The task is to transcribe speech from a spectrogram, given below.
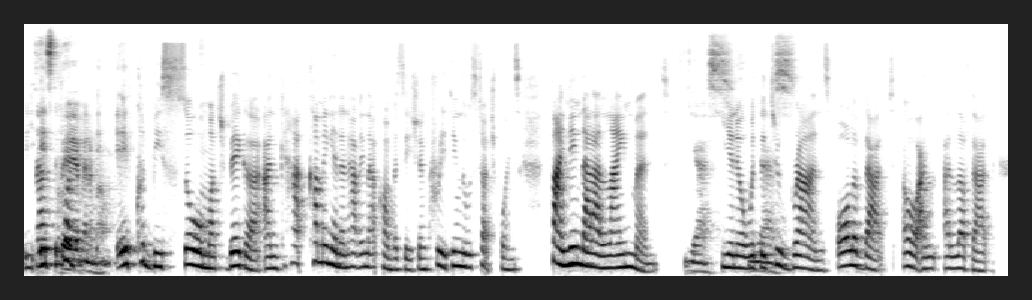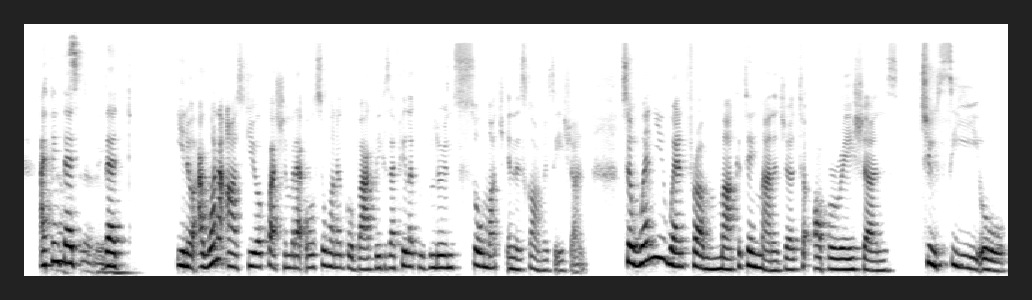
That's it the could- bare minimum. It could be so much bigger and ca- coming in and having that conversation, creating those touch points, finding that alignment, Yes. you know, with the two brands, all of that. Oh, I I love that. I think Absolutely. that that you know, I want to ask you a question, but I also want to go back because I feel like we've learned so much in this conversation. So when you went from marketing manager to operations to CEO,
